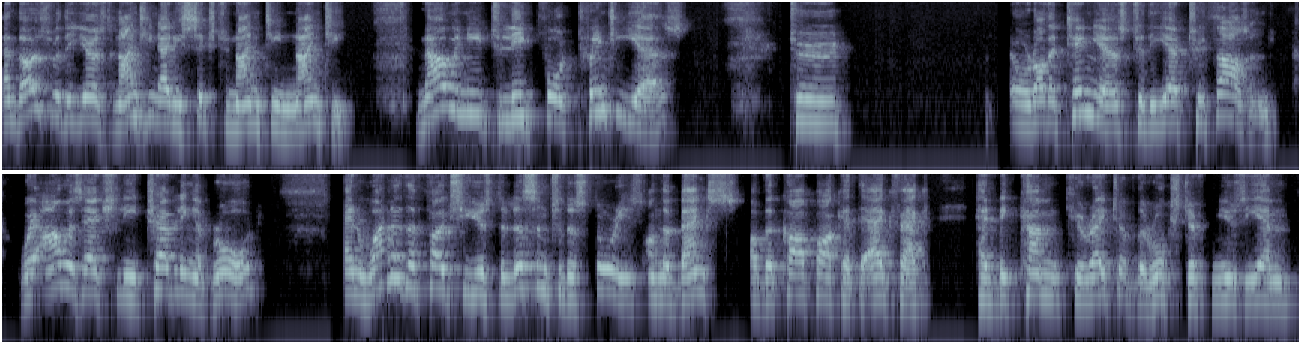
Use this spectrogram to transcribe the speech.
And those were the years 1986 to 1990. Now we need to leap forward 20 years to, or rather 10 years to the year 2000, where I was actually traveling abroad. And one of the folks who used to listen to the stories on the banks of the car park at the AGFAC had become curator of the Rorke's Museum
